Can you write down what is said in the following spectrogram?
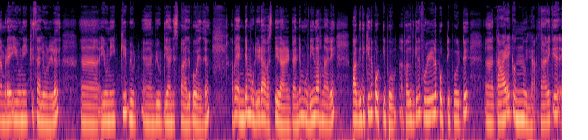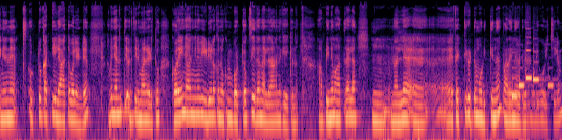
നമ്മുടെ യുണീക്ക് സലൂണിൽ യുണീക്ക് ബ്യൂട്ടി ആൻഡ് സ്പാൽ പോയത്. അപ്പോൾ എന്റെ മുടിയുടെ അവസ്ഥ ഇതാണ് കേട്ടോ. എന്റെ മുടി എന്ന് പറഞ്ഞാൽ പകുതിക്കുന്ന പൊട്ടിപ്പോവും. പകുതിക്കുന്ന ഫുള്ള് പൊട്ടിപ്പോയിട്ട് താഴേക്കൊന്നുമില്ല. താഴേക്ക് ഇങ്ങനെ ഒട്ടും കട്ടിയില്ലാത്ത പോലെ ഉണ്ട് അപ്പോൾ ഞാൻ ഒരു തീരുമാനം എടുത്തു. കുറേ ഞാനിങ്ങനെ വീഡിയോയിലൊക്കെ നോക്കുമ്പോൾ ബൊട്ടോക്സ് ചെയ്താൽ നല്ലതാണെന്ന് കേൾക്കുന്നു. പിന്നെ മാത്രമല്ല നല്ല എഫക്റ്റ് കിട്ടും മുടിക്കുന്ന പറയുന്ന കേട്ടു മുടി കൊഴിച്ചിലും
